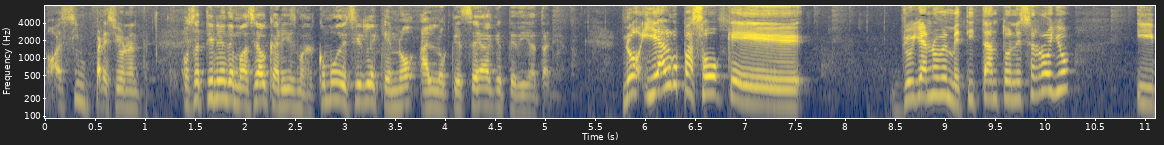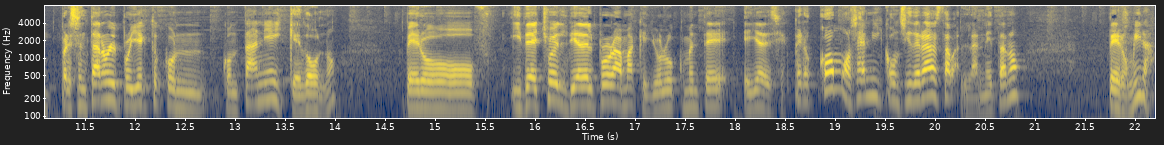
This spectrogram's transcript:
No, es impresionante. O sea, tiene demasiado carisma. ¿Cómo decirle que no a lo que sea que te diga Tania? No, y algo pasó que yo ya no me metí tanto en ese rollo y presentaron el proyecto con, con Tania y quedó, ¿no? Pero, y de hecho el día del programa que yo lo comenté, ella decía, pero ¿cómo? O sea, ni considerada estaba. La neta no. Pero mira,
